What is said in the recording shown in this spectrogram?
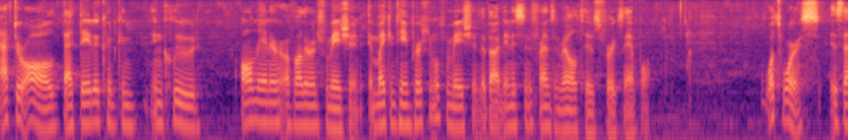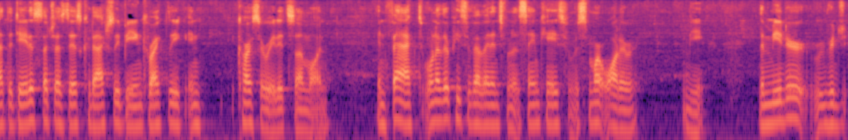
After all, that data could con- include all manner of other information. It might contain personal information about innocent friends and relatives, for example. What's worse is that the data such as this could actually be incorrectly incarcerated someone in fact, one other piece of evidence from the same case from a smart water meet. The meter reg-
